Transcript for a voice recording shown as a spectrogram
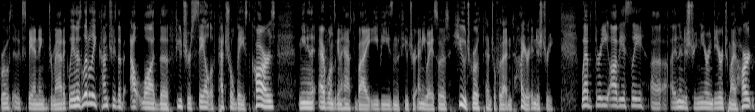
growth is expanding dramatically. And there's literally countries that have outlawed the future sale of petrol based cars, meaning that everyone's going to have to buy EVs in the future anyway. So there's huge growth potential for that entire industry. Web3, obviously, uh, an industry near and dear to my heart.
